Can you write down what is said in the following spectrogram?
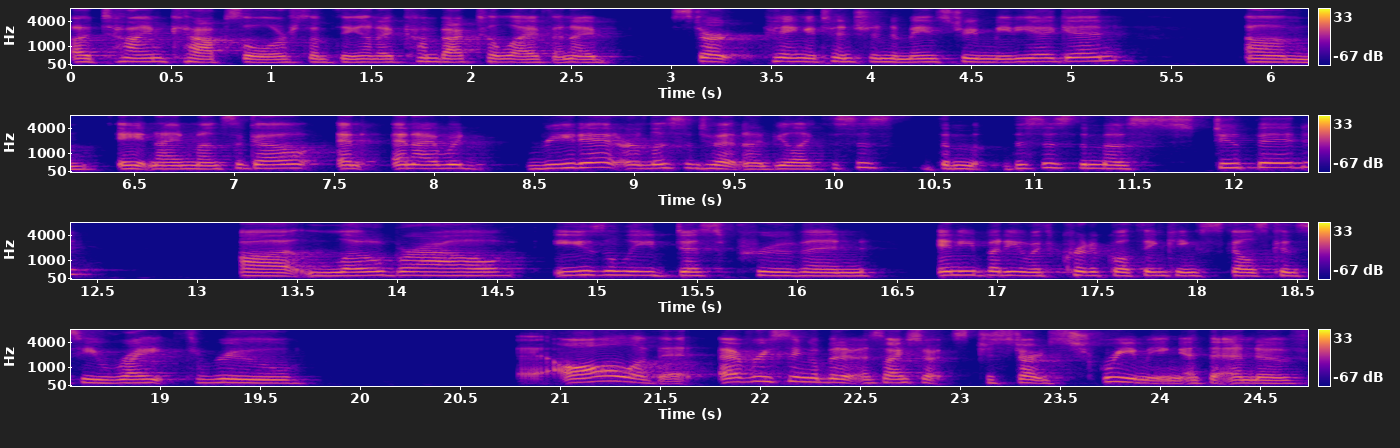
a time capsule or something. And I come back to life and I start paying attention to mainstream media again um, eight, nine months ago. And, and I would read it or listen to it and I'd be like, this is the this is the most stupid, uh, lowbrow, easily disproven, anybody with critical thinking skills can see right through eh, all of it, every single bit. As I start, just started screaming at the end of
